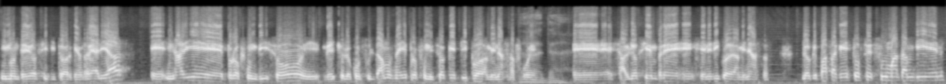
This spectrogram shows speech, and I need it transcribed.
y Montevideo City Torque. En realidad, eh, nadie profundizó, y de hecho lo consultamos, nadie profundizó qué tipo de amenaza fue. Eh, se habló siempre en genérico de amenazas. Lo que pasa que esto se suma también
